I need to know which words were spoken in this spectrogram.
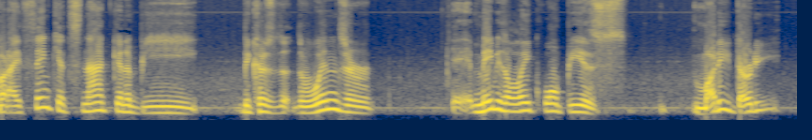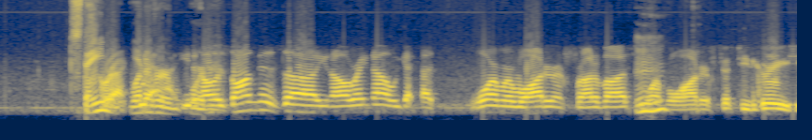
But I think it's not going to be because the, the winds are eh, maybe the lake won't be as muddy, dirty, stained, Correct. whatever. Yeah, you word. know, as long as uh, you know, right now we got that warmer water in front of us. Mhm. Warmer water, fifty degrees,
